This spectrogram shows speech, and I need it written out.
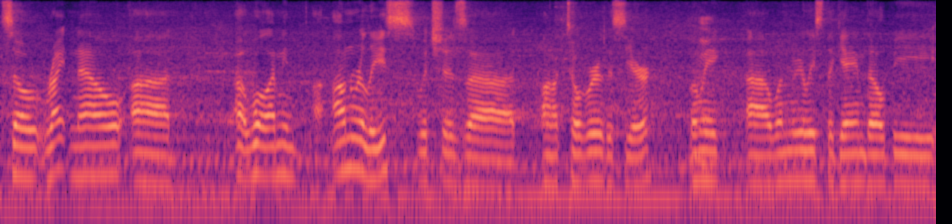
So right now, uh, uh, well, I mean, on release, which is uh, on October this year, when we uh, when we release the game, there'll be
